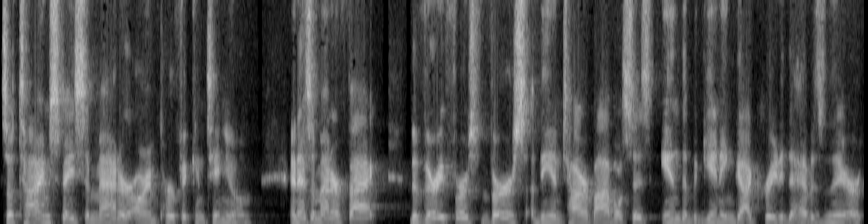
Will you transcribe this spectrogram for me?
So time space and matter are in perfect continuum. And as a matter of fact the very first verse of the entire Bible says, In the beginning, God created the heavens and the earth.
